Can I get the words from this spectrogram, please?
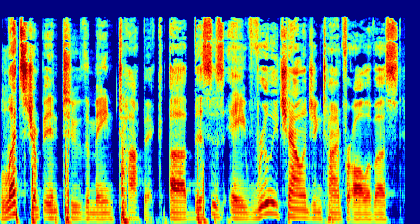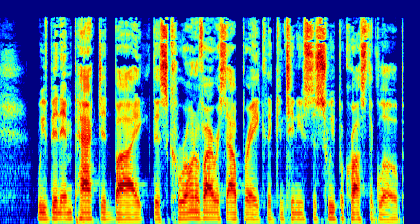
Let's jump into the main topic. Uh, this is a really challenging time for all of us. We've been impacted by this coronavirus outbreak that continues to sweep across the globe.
